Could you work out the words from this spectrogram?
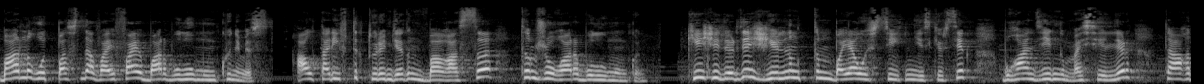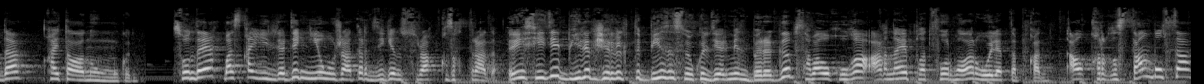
Барлық отбасында Wi-Fi бар болуы мүмкін емес. Ал тарифтік төлемдердің бағасы тым жоғары болуы мүмкін. Кей жерлерде желінің тым баяу істейтінін ескерсек бұған дейінгі мәселелер тағы да қайталануы мүмкін. Сондай ақ басқа елдерде не болып жатыр деген сұрақ қызықтырады. ресейде билік жергілікті бизнес өкілдерімен бірігіп сабақ оқуға арнайы платформалар ойлап тапқан. ал қырғызстан болса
